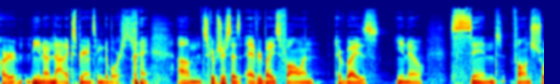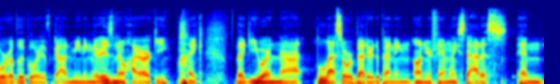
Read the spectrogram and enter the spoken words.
are you know not experiencing divorce right? Um, scripture says everybody's fallen everybody's you know sinned fallen short of the glory of god meaning there is no hierarchy. Like like you are not less or better depending on your family status and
